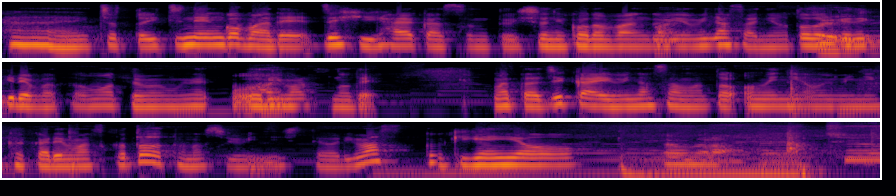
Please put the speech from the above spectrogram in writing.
はい。ちょっと1年後まで、ぜひ、早川さんと一緒にこの番組を皆さんにお届けできればと思っておりますので、また次回皆様とお目にお耳にかかれますことを楽しみにしております。ごきげんよう。さようなら。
